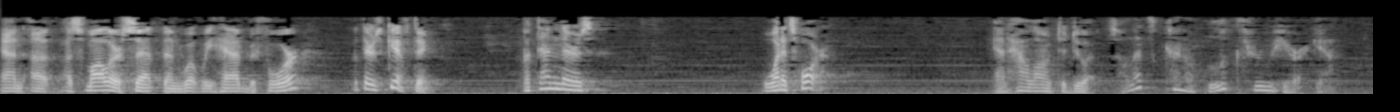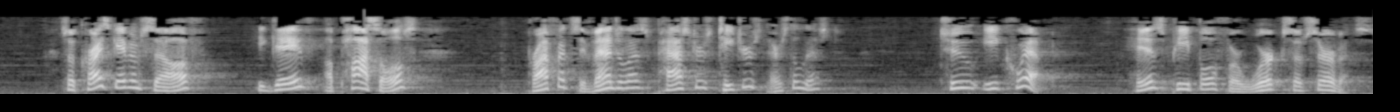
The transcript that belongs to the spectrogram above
and a, a, smaller set than what we had before, but there's gifting. But then there's what it's for and how long to do it. So let's kind of look through here again. So Christ gave himself, he gave apostles, prophets, evangelists, pastors, teachers, there's the list, to equip his people for works of service.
